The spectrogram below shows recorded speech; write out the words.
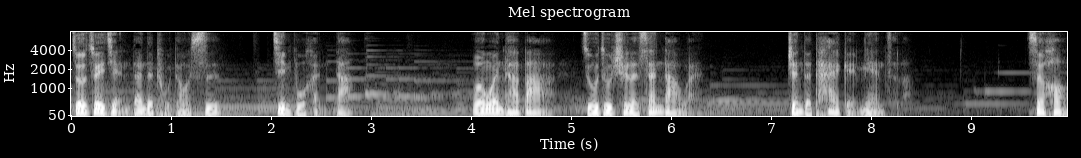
做最简单的土豆丝，进步很大。文文他爸足足吃了三大碗，真的太给面子了。此后，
